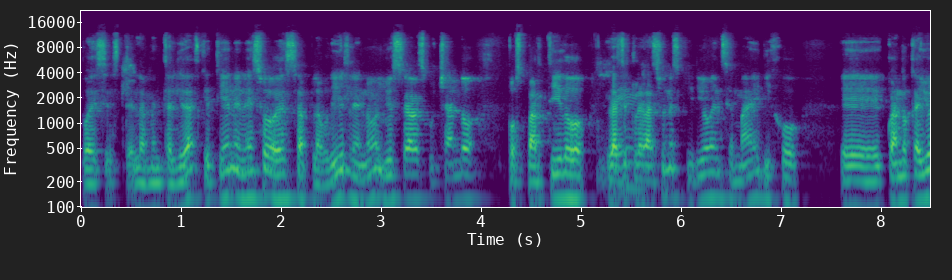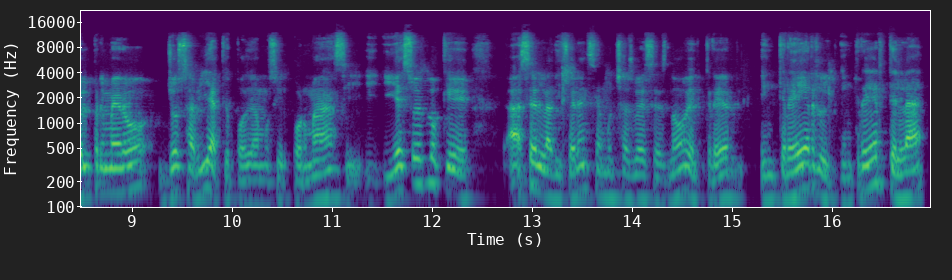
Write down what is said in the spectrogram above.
pues este, la mentalidad que tienen, eso es aplaudirle, ¿no? Yo estaba escuchando pospartido las declaraciones que dio Benzema y dijo, eh, cuando cayó el primero, yo sabía que podíamos ir por más y, y- y eso es lo que hace la diferencia muchas veces, ¿no? El creer, en creer, en creértela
